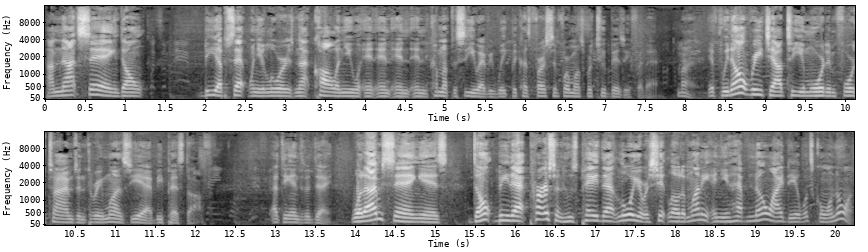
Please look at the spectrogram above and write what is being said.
I'm not saying don't be upset when your lawyer is not calling you and, and, and, and coming up to see you every week because, first and foremost, we're too busy for that. right. If we don't reach out to you more than four times in three months, yeah, be pissed off. At the end of the day, what I'm saying is, don't be that person who's paid that lawyer a shitload of money and you have no idea what's going on.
